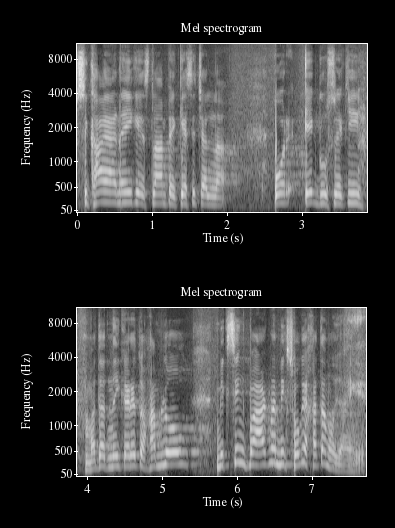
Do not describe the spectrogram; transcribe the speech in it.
सिखाया नहीं कि इस्लाम पे कैसे चलना और एक दूसरे की मदद नहीं करे तो हम लोग मिक्सिंग पार्ट में मिक्स होकर ख़त्म हो जाएँगे।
